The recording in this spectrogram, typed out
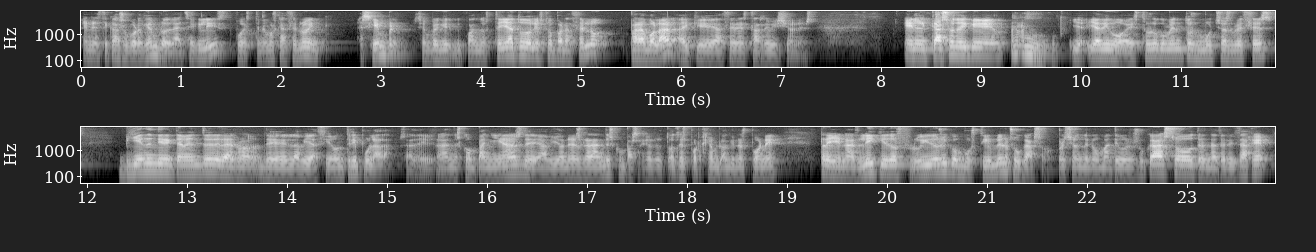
en este caso, por ejemplo, de la checklist, pues tenemos que hacerlo en Siempre, siempre que cuando esté ya todo listo para hacerlo, para volar, hay que hacer estas revisiones. En el caso de que, ya, digo, estos documentos muchas veces vienen directamente de la, aviación tripulada, o sea, de grandes compañías, de aviones grandes con pasajeros. Entonces, por ejemplo, aquí nos pone rellenar líquidos, fluidos y combustible en su caso, presión de neumáticos en su caso, tren de aterrizaje.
